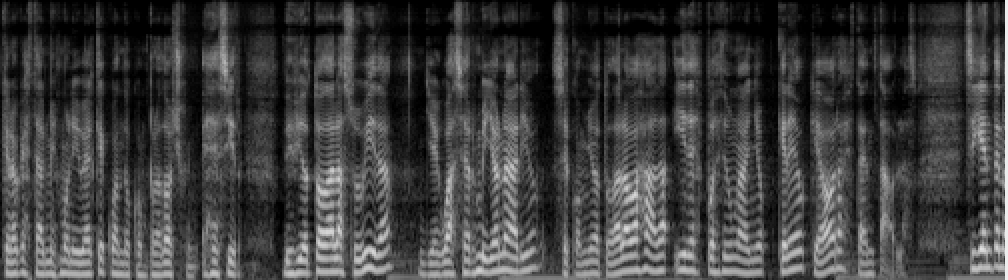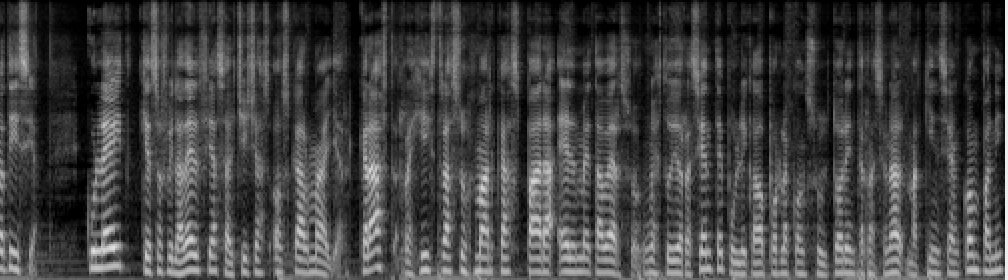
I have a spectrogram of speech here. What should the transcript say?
creo que está al mismo nivel que cuando compró Dogecoin. Es decir, vivió toda la subida, llegó a ser millonario, se comió toda la bajada y después de un año creo que ahora está en tablas. Siguiente noticia. Kool-Aid, Queso Filadelfia, Salchichas Oscar Mayer. Kraft registra sus marcas para el metaverso. Un estudio reciente publicado por la consultora internacional McKinsey Company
